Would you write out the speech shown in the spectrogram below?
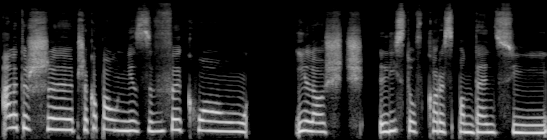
ale też y, przekopał niezwykłą ilość listów, korespondencji,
